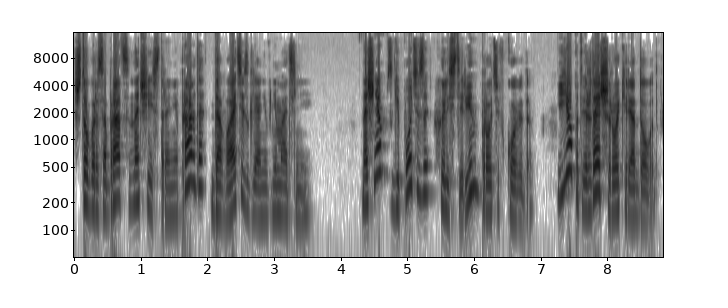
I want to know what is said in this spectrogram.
Чтобы разобраться, на чьей стороне правда, давайте взглянем внимательней. Начнем с гипотезы холестерин против ковида. Ее подтверждает широкий ряд доводов.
